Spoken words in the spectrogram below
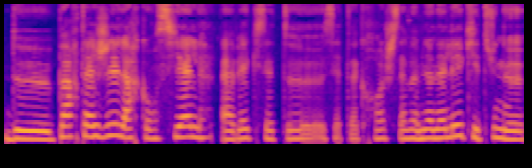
de partager l'arc-en-ciel avec cette, cette accroche Ça va bien aller, qui est une,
